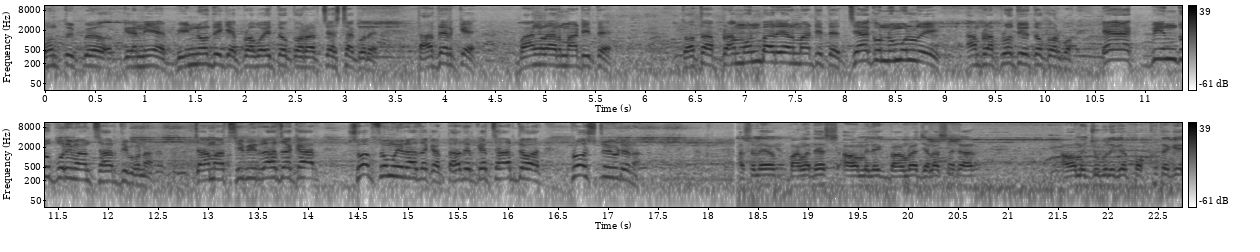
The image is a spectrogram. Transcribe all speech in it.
মন্তব্যকে নিয়ে ভিন্ন দিকে প্রবাহিত করার চেষ্টা করে, তাদেরকে বাংলার মাটিতে তথা ব্রাহ্মণবাড়িয়ার মাটিতে যে কোনো মূল্যেই আমরা প্রতিহত করব। এক বিন্দু পরিমাণ ছাড় দিব না। জামাত শিবির রাজাকার সবসময় রাজাকার, তাদেরকে ছাড় দেওয়ার প্রশ্নই ওঠে না। আসলে বাংলাদেশ আওয়ামী লীগ ব্রাহ্মণবাড়িয়া জেলা শাখার আওয়ামী যুবলীগের পক্ষ থেকে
